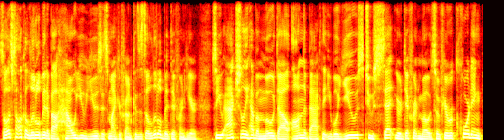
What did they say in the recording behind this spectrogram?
So let's talk a little bit about how you use this microphone because it's a little bit different here. So you actually have a mode dial on the back that you will use to set your different modes. So if you're recording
